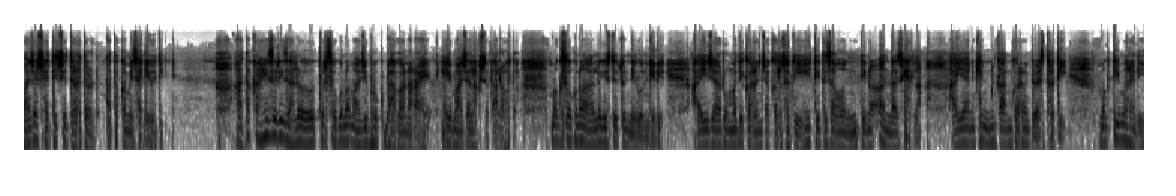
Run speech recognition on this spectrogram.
माझ्या छातीची धडधड आता कमी झाली होती. आता काही जरी झालं तर सगुणा माझी भूक भागवणार आहे हे माझ्या लक्षात आलं होतं. मग सगुणा लगेच तिथून निघून गेली. आई ज्या रूममध्ये करंजा करत होती तिथे जाऊन तिनं अंदाज घेतला. आई आणखीन काम करण्यात व्यस्त होती. मग ती म्हणाली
